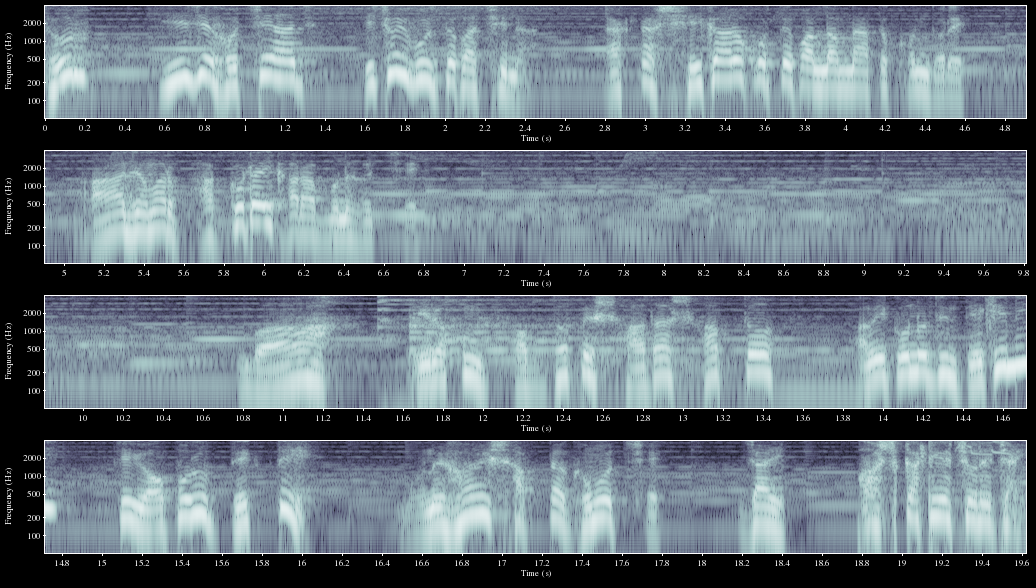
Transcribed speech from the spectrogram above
দূর কি যে হচ্ছে আজ? কিছুই বুঝতে পারছি না। একটা শিকারও করতে পারলাম না এতক্ষণ ধরে। আজ আমার ভাগ্যটাই খারাপ মনে হচ্ছে। বাহ, এরকম ধপধপে সাদা সাপ তো আমি কোনোদিন দেখিনি। কি অপরূপ দেখতে। মনে হয় সাপটা ঘুমোচ্ছে। যাই পাশ কাটিয়ে চলে যাই।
